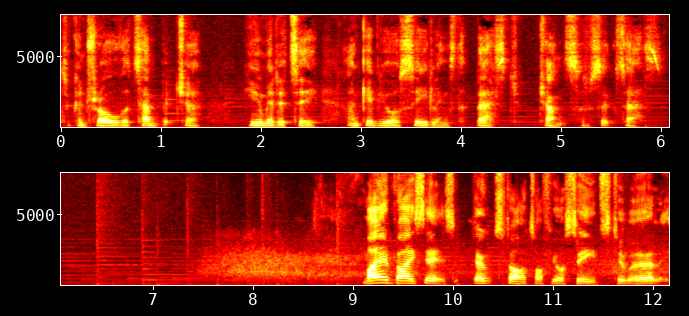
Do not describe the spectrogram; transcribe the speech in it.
to control the temperature, humidity and give your seedlings the best chance of success. My advice is don't start off your seeds too early.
